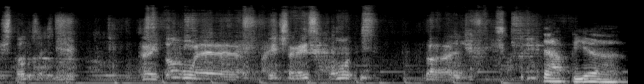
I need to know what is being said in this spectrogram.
estamos aqui. É, então, é, a gente chegar a esse ponto da terapia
